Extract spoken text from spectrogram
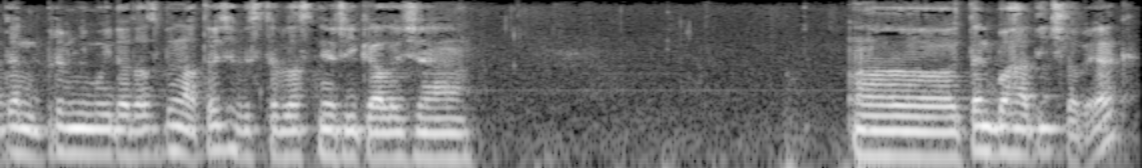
eh, ten první můj dotaz byl na to, že vy jste vlastně říkal, že eh, ten bohatý člověk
